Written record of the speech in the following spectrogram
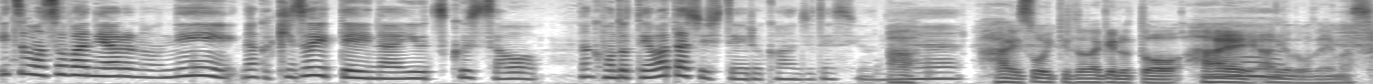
いつもそばにあるのになんか気づいていない美しさをなんか本当手渡ししている感じですよね。はいそう言っていただけるとはいうんありがとうございます。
